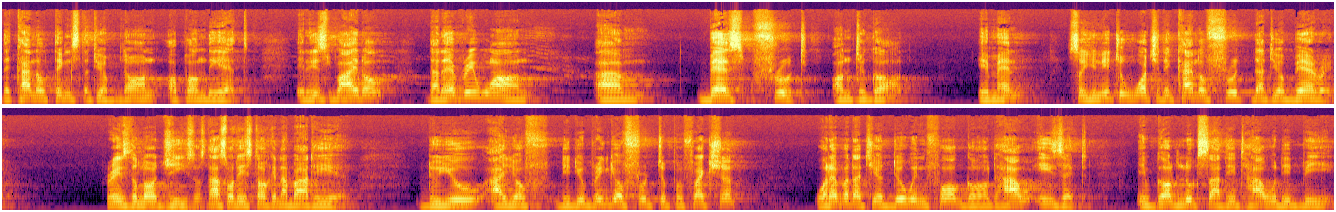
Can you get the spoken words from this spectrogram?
the kind of things that you have done upon the earth. It is vital that everyone um, bears fruit unto God. Amen. So you need to watch the kind of fruit that you're bearing. Praise the Lord Jesus. That's what he's talking about here. Do you, are your, did you bring your fruit to perfection? Whatever that you're doing for God, how is it? If God looks at it, how would it be?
